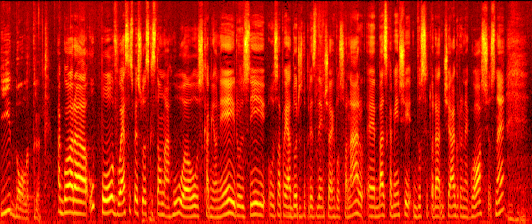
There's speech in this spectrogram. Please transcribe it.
e idólatra. Agora, o povo, essas pessoas que estão na rua, os caminhoneiros e os apoiadores do presidente Jair Bolsonaro, é, basicamente do setor de agronegócios, né? Uhum.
